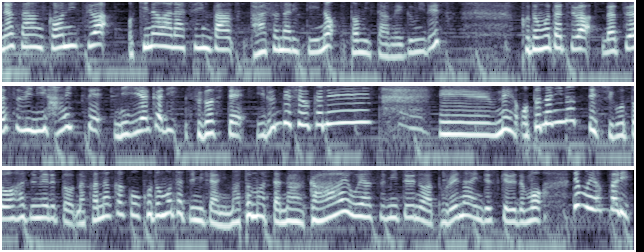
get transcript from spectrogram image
皆さんこんにちは。沖縄羅針盤パーソナリティの富田恵です。子供たちは夏休みに入って賑やかに過ごしているんでしょうかね,、えーね、大人になって仕事を始めるとなかなかこう子供たちみたいにまとまった長いお休みというのは取れないんですけれどもでもやっぱり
